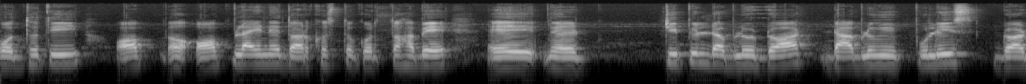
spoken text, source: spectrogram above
পদ্ধতি অফ, অফলাইনে দরখাস্ত করতে হবে এই triple W dot W police dot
